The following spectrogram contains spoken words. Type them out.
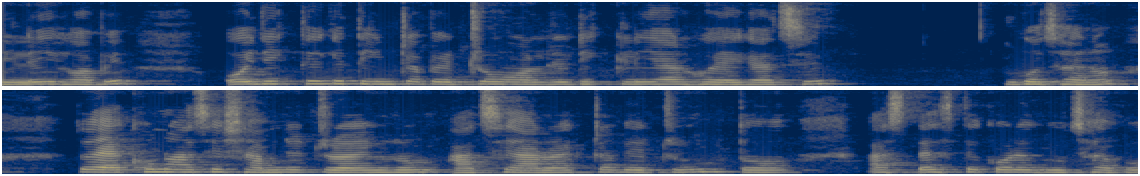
দিলেই হবে। ওই দিক থেকে তিনটা বেডরুম অলরেডি ক্লিয়ার হয়ে গেছে গোছানো। তো এখন আছে সামনে ড্রয়িং রুম আছে আরও একটা বেডরুম, তো আস্তে আস্তে করে গুছাবো।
